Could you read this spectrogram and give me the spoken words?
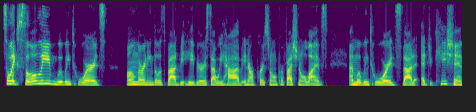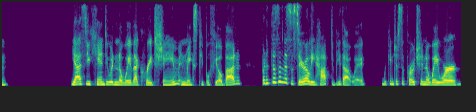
So, like, slowly moving towards unlearning those bad behaviors that we have in our personal and professional lives and moving towards that education. Yes, you can do it in a way that creates shame and makes people feel bad, but it doesn't necessarily have to be that way we can just approach in a way where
